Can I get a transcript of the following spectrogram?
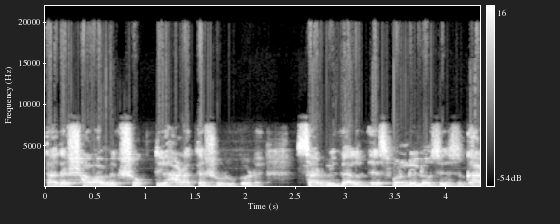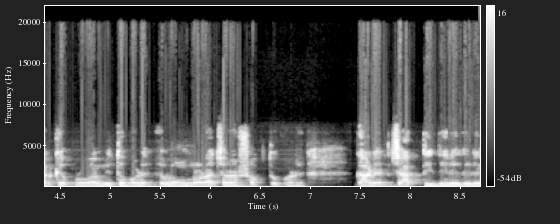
তাদের স্বাভাবিক শক্তি হারাতে শুরু করে। সার্ভিক্যাল স্পন্ডিলোসিস ঘাড়কে প্রভাবিত করে এবং নড়াচড়া শক্ত করে। ঘাড়ের চাকতি ধীরে ধীরে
